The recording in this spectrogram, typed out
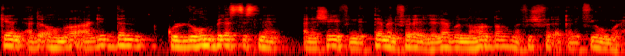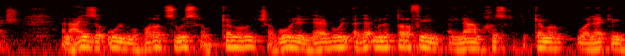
كان أدائهم رائع جدا كلهم بلا استثناء. أنا شايف إن الثمان فرق اللي لعبوا النهارده مفيش فرقة كانت فيهم وحش. أنا عايز أقول مباراة سويسرا والكاميرون شابوه للعب والاداء من الطرفين. أي نعم خسرت الكاميرون ولكن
